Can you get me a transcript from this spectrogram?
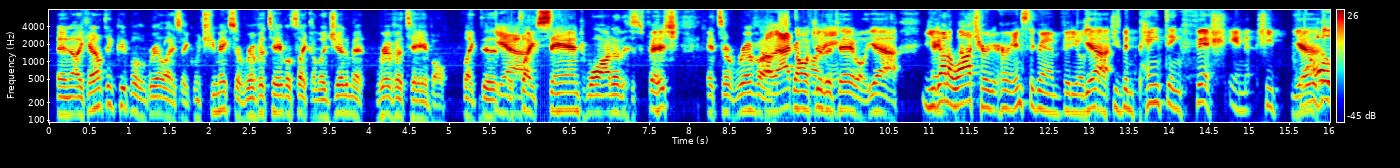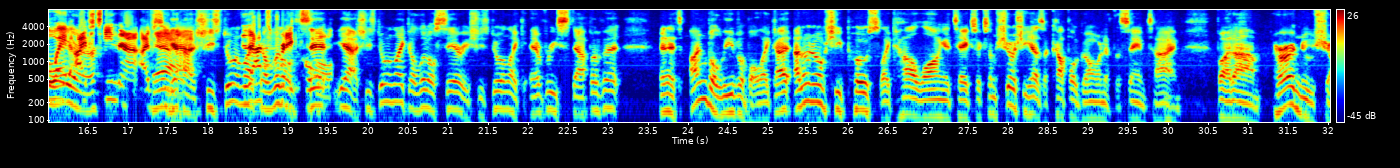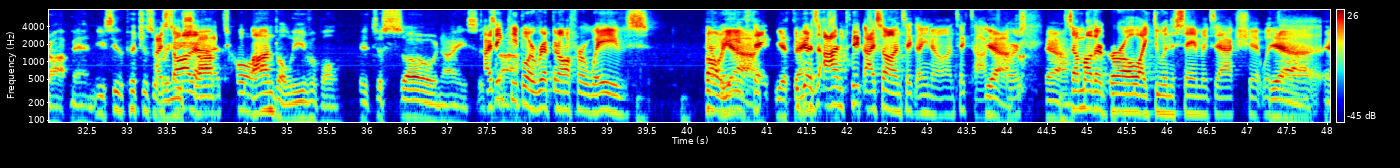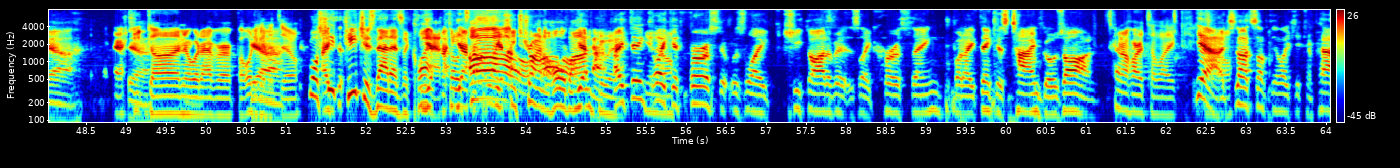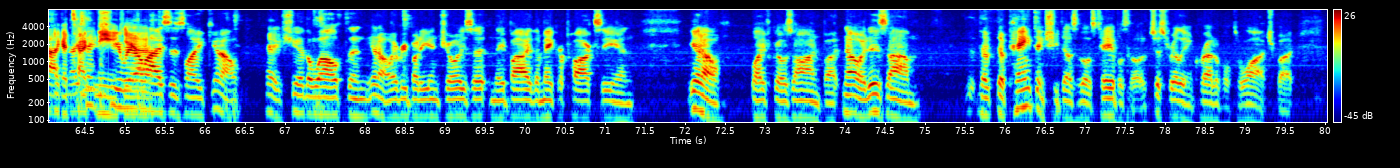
And like I don't think people realize like when she makes a river table, it's like a legitimate river table. Like the Yeah. it's like sand, water, this fish. It's a river Oh, that's going through the table. Yeah. You And- got to watch her her Instagram videos. Yeah. she's been painting fish in. She Yeah. oh wait, layer. I've seen that. I've Yeah. seen yeah that. she's doing like That's a little pretty se- cool. yeah she's doing like a little series she's doing like every step of it and it's unbelievable like I, I don't know if she posts like how long it takes because i'm sure she has a couple going at the same time but um her new shop man you see the pictures of I her saw new that. shop It's cool. unbelievable it's just so nice I think uh, people are ripping off her waves. her oh wave yeah thing. yeah Because on Tik, I saw on TikTok, you know, on TikTok, Yeah. of course, yeah some other girl like doing the same exact shit with yeah the yeah actually yeah. gun or whatever. But what are Yeah. you gonna do? well, she th- teaches that as a class, Yeah, so it's yeah. not like Oh, she's trying to hold oh. on yeah, to it. I think you like know? at first it was like she thought of it as like her thing, but I think as time goes on, It's kind of hard to like. yeah, you know, it's not something like you can pass. Like a And I think she yeah. realizes like you know, hey, share the wealth, and you know everybody enjoys it, and they buy the maker epoxy, and you know life goes on. But no, it is um the the painting she does of those tables though, it's just really incredible to watch. But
